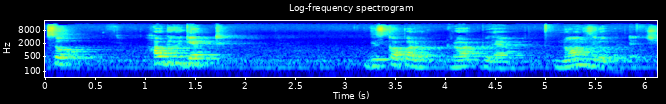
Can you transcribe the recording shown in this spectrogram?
So how do we get this copper rod to have non-zero voltage?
